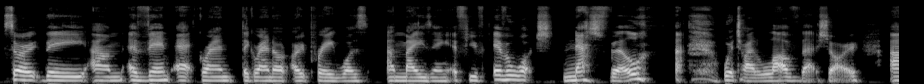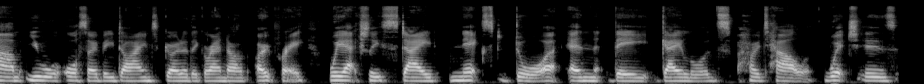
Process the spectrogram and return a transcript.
So the um, event at Grand the Grand Ole Opry was amazing. If you've ever watched Nashville, which I love that show, um, you will also be dying to go to the Grand Ole Opry. We actually stayed next door in the Gaylord's Hotel, which is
